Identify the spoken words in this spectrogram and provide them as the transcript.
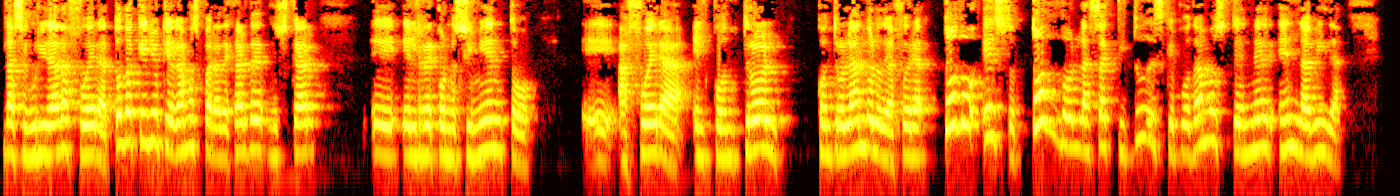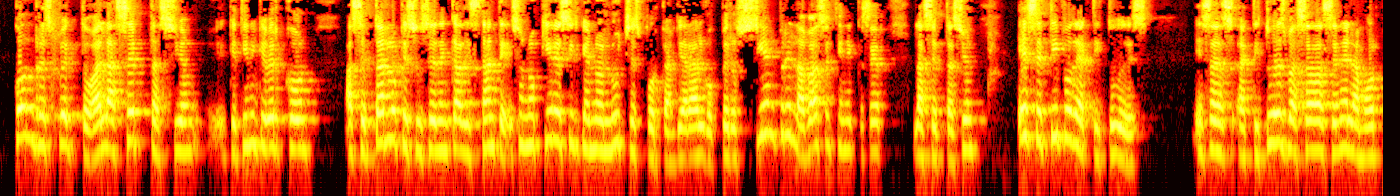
la seguridad afuera, todo aquello que hagamos para dejar de buscar el reconocimiento afuera, el control, controlándolo de afuera, todo eso, todas las actitudes que podamos tener en la vida con respecto a la aceptación que tiene que ver con aceptar lo que sucede en cada instante. Eso no quiere decir que no luches por cambiar algo, pero siempre la base tiene que ser la aceptación. Ese tipo de actitudes, esas actitudes basadas en el amor,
